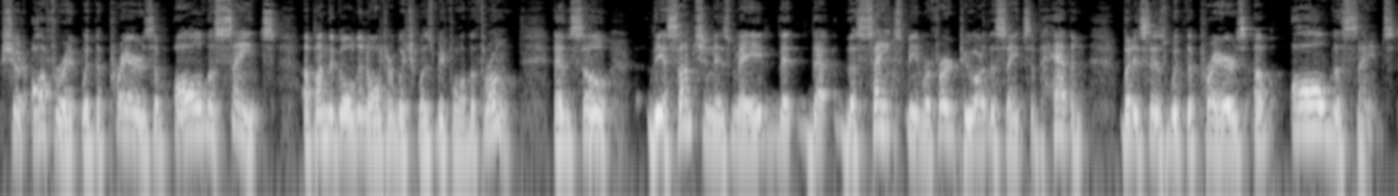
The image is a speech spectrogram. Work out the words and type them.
should offer it with the prayers of all the saints upon the golden altar which was before the throne. And so the assumption is made that, that the saints being referred to are the saints of heaven. But it says with the prayers of all the saints.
